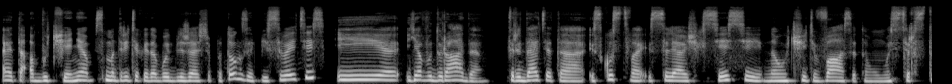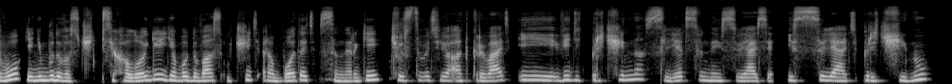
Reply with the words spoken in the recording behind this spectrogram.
это обучение. Смотрите, когда будет ближайший поток, записывайтесь. И я буду рада передать это искусство исцеляющих сессий, научить вас этому мастерству. Я не буду вас учить психологии, я буду вас учить работать с энергией, чувствовать ее, открывать и видеть причинно-следственные связи, исцелять причину,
